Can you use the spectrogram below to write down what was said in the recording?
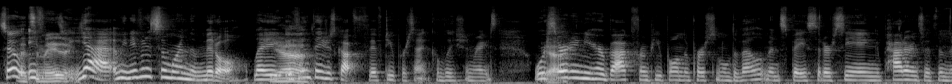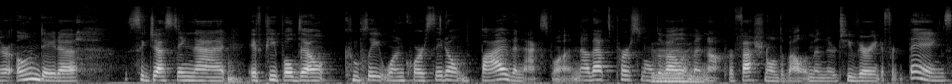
So That's if- amazing. Yeah, I mean, even if somewhere in the middle, like Yeah. even if they just got fifty percent completion rates, we're Yeah. starting to hear back from people in the personal development space that are seeing patterns within their own data, suggesting that if people don't complete one course, they don't buy the next one. Now that's personal Mm. development, not professional development. They're two very different things,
